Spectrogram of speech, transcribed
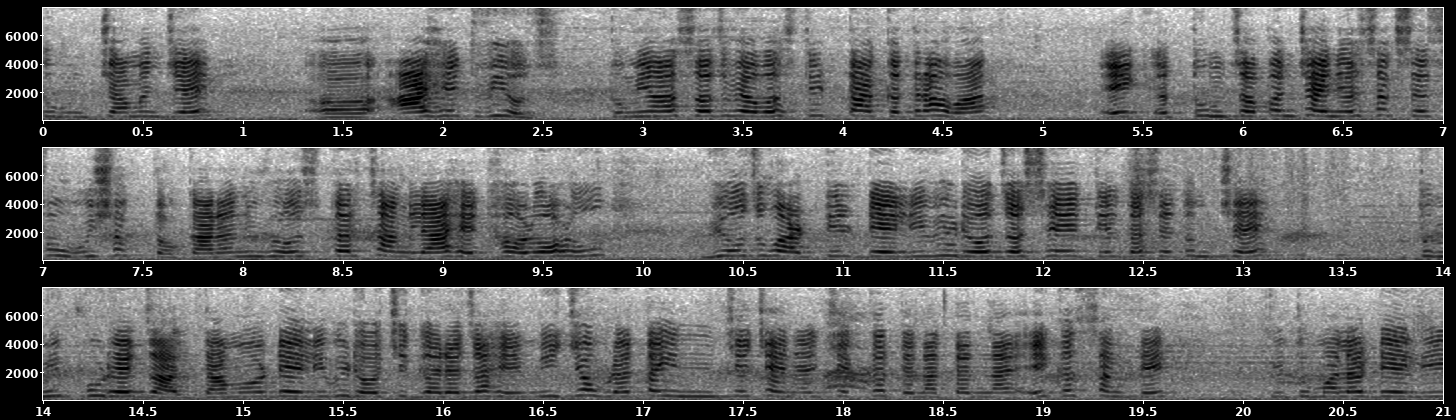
तुमच्या म्हणजे आहेत व्ह्यूज तुम्ही असंच व्यवस्थित टाकत राहा एक तुमचा पण चॅनल सक्सेस होऊ शकतो. कारण व्ह्यूज तर चांगले आहेत. हळूहळू व्ह्यूज वाढतील. डेली व्हिडिओ जसे येतील तसे तुमचे तुम्ही पुढे जाल. त्यामुळे डेली व्हिडिओची गरज आहे. मी जेवढ्या ताईंचे चॅनल चेक करते ना त्यांना एकच सांगते की तुम्हाला डेली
